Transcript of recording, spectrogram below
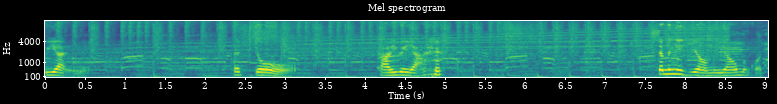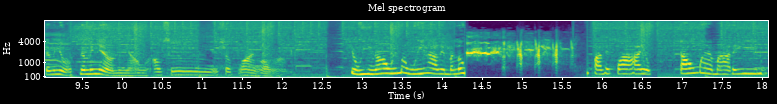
ပေးရတယ်။အဲ့တော့ ဒါလေးပဲရတယ်တမနစ်ကြီးအောင်နေအောင်မကွာတမနစ်ကို2မိနစ်အောင်နေအောင်အောက်ဆင်းပြီးရှော့ပွားရင်ကောင်းလားကျုပ်ကြီးငါဝင်းမဝင်းလာလေမလုံးပါလေကွာယတောင်းမှန်ပါတယ်လို့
